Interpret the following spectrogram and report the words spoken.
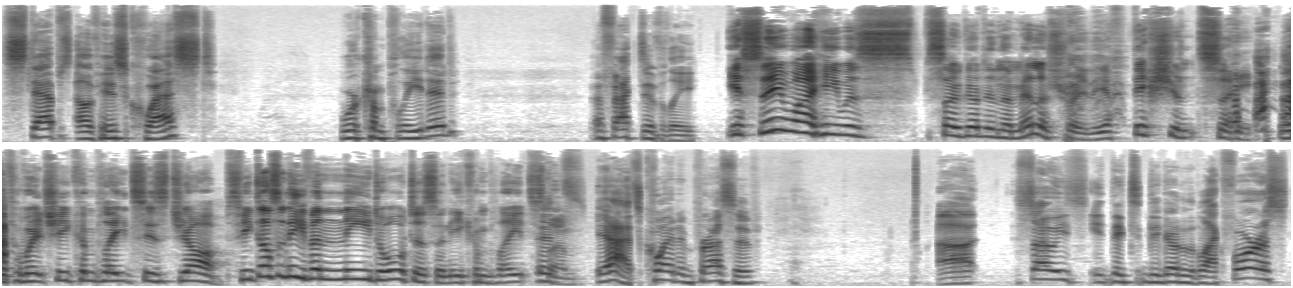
steps of his quest were completed effectively. You see why he was so good in the military, the efficiency with which he completes his jobs. He doesn't even need orders and he completes them. Yeah, it's quite impressive. Uh, so he's, they, they go to the Black Forest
